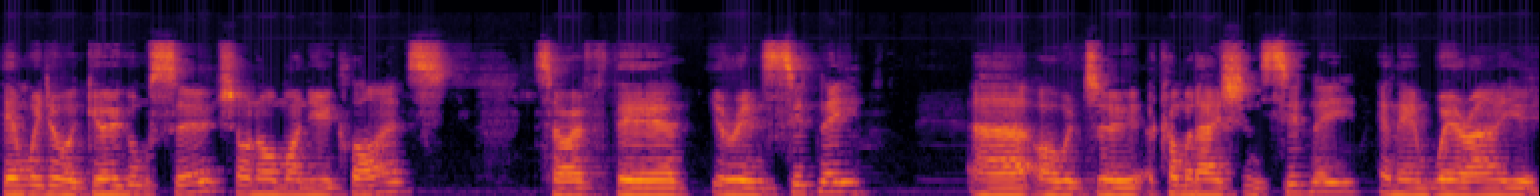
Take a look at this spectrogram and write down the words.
Then we do a Google search on all my new clients. So if they're you're in Sydney, uh, I would do accommodation Sydney, and then where are you?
